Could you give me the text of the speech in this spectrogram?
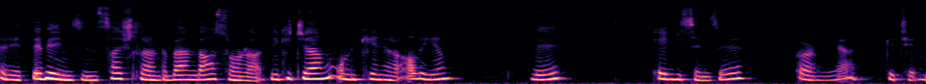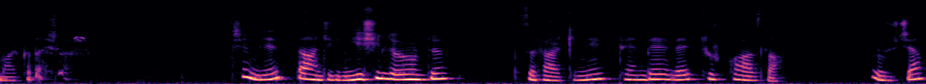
Evet bebeğimizin saçlarını ben daha sonra dikeceğim. Onu kenara alayım ve elbisemize örmeye geçelim arkadaşlar. Şimdi daha öncekini yeşille ördüm. Bu seferkini pembe ve turkuazla öreceğim.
